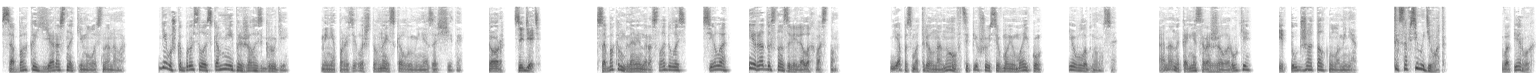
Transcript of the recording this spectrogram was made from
Собака яростно кинулась на Ноа. Девушка бросилась ко мне и прижалась к груди. Меня поразило, что она искала у меня защиты. «Тор, сидеть!» Собака мгновенно расслабилась, села и радостно завиляла хвостом. Я посмотрел на Ноу, вцепившуюся в мою майку, и улыбнулся. Она, наконец, разжала руки и тут же оттолкнула меня. «Ты совсем идиот!» Во-первых,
